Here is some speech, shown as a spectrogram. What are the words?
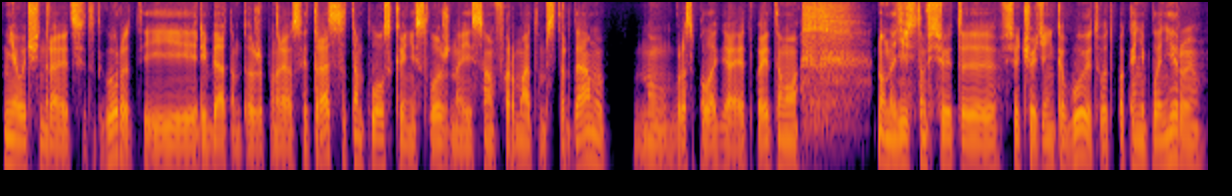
Мне очень нравится этот город, и ребятам тоже понравился. И трасса там плоская, несложная, и сам формат Амстердама ну, располагает. Поэтому ну, надеюсь, там все это, все четенько будет. Вот пока не планируем.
